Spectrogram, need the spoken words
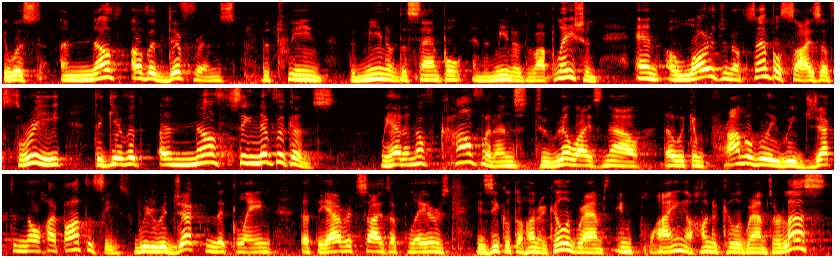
it was enough of a difference between the mean of the sample and the mean of the population and a large enough sample size of 3 to give it enough significance we had enough confidence to realize now that we can probably reject the null hypotheses. We rejected the claim that the average size of players is equal to 100 kilograms, implying 100 kilograms or less.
